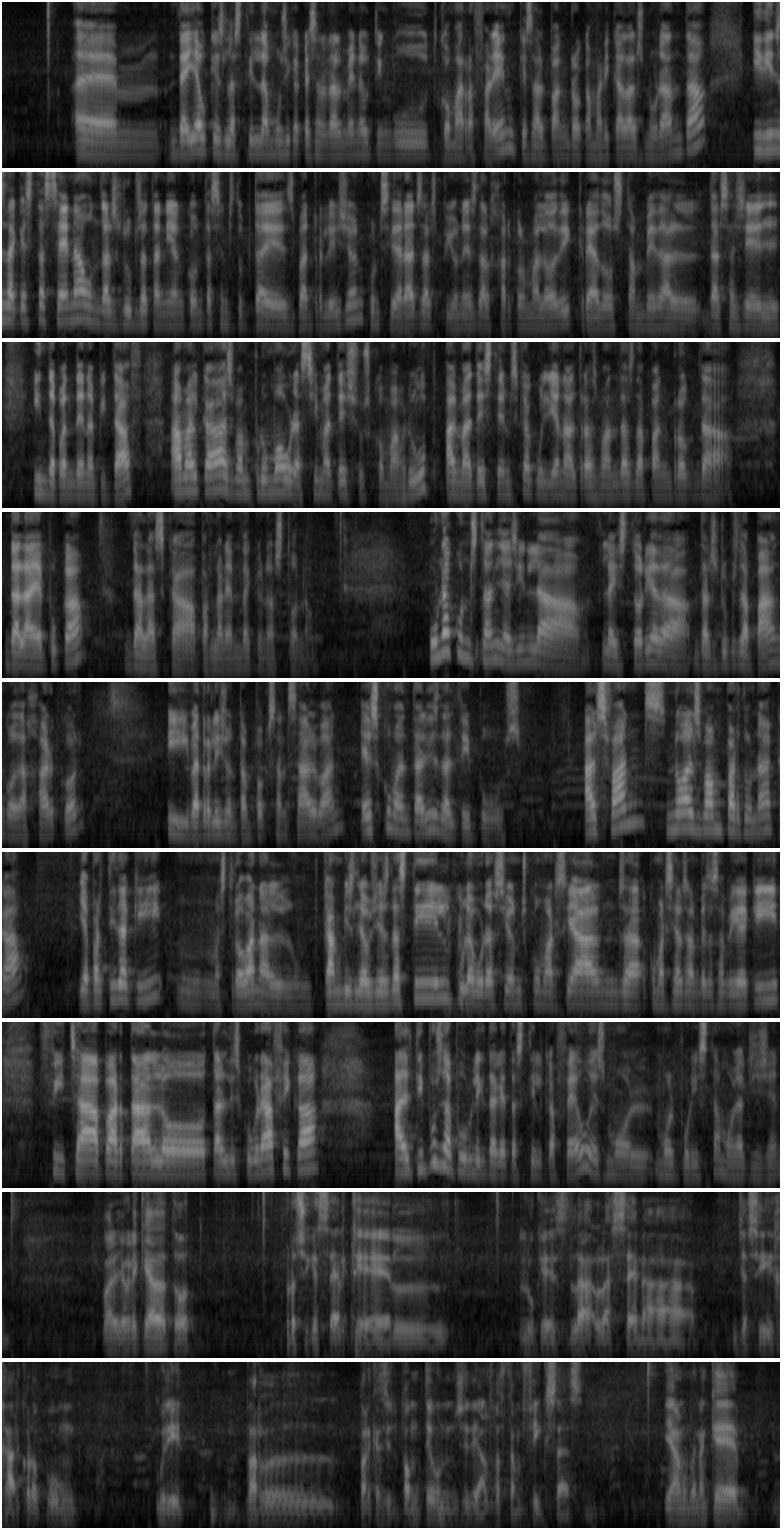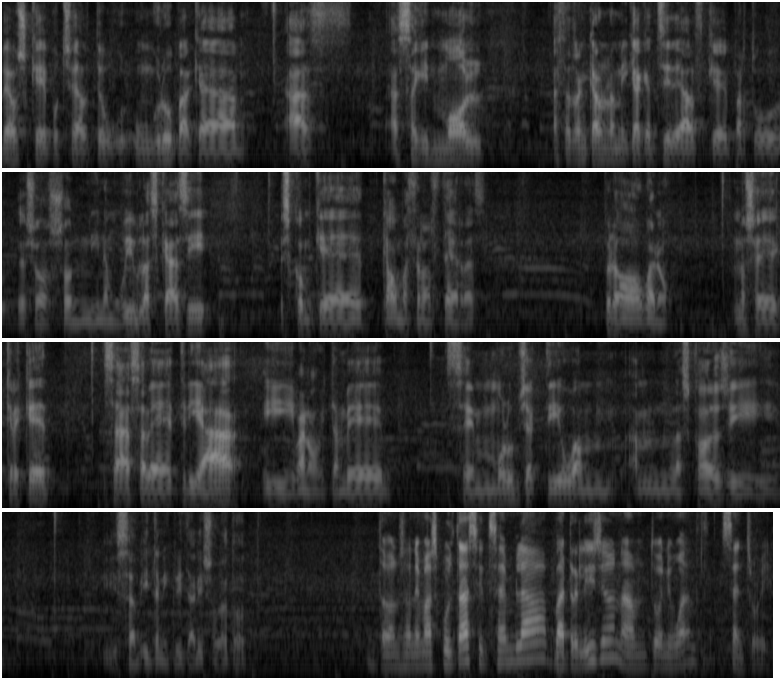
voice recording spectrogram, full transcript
eh, dèieu que és l'estil de música que generalment heu tingut com a referent, que és el punk rock americà dels 90, i dins d'aquesta escena un dels grups a tenir en compte, sens dubte, és Bad Religion, considerats els pioners del hardcore melòdic, creadors també del, del segell independent Epitaph, amb el que es van promoure a si mateixos com a grup al mateix temps que acollien altres bandes de punk rock de, de l'època, de les que parlarem d'aquí una estona. Una constant llegint la, la història de, dels grups de punk o de hardcore, i Bad Religion tampoc se'n salven, és comentaris del tipus els fans no els van perdonar que i a partir d'aquí mm, es troben el, canvis lleugers d'estil, col·laboracions comercials, eh, comercials amb vés a saber aquí, fitxar per tal o tal discogràfica... El tipus de públic d'aquest estil que feu és molt, molt purista, molt exigent? Bueno, jo crec que hi ha de tot, però sí que és cert que el, el que és l'escena, ja sigui hardcore o punk, vull dir, per, per quasi tothom té uns ideals bastant fixes. I en el moment en què veus que potser el teu, un grup que has, has seguit molt està trencant una mica aquests ideals que per tu això són inamovibles quasi, és com que cauen bastant als terres però bueno, no sé, crec que s'ha de saber triar i, bueno, i també ser molt objectiu amb, amb les coses i, i, i tenir criteris sobretot. Doncs anem a escoltar, si et sembla, Bad Religion amb 21th Century.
